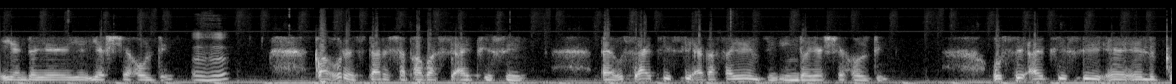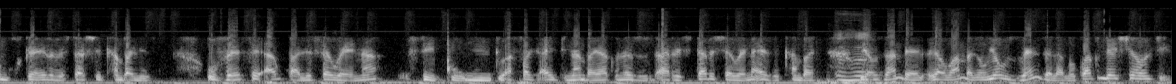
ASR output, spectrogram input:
yento ye-shareholding. Mhm. Xa urejitarisha phaa kwa-c i p c um u-c i p c akasayenzi into ye-shareholding. U-c i p c eh, eliqumrhuke eli-registership companies uvese akubhalise wena siqu umntu afake i-id number yakho arejistarishe wena as company. Uyawuzihambela uyawuhamba ke uyawuzenzela ngokwakho le shareholding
